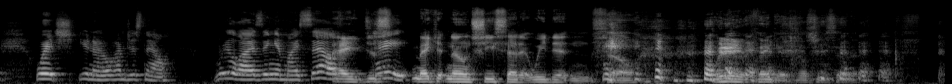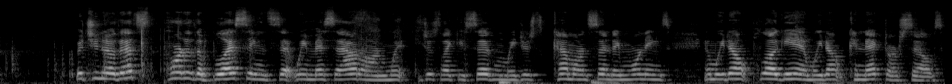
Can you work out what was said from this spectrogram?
which you know I'm just now realizing in myself. Hey, just hey, make it known she said it. We didn't. So We didn't even think it until she said it. But you know, that's part of the blessings that we miss out on. When, just like you said, when we just come on Sunday mornings and we don't plug in, we don't connect ourselves.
